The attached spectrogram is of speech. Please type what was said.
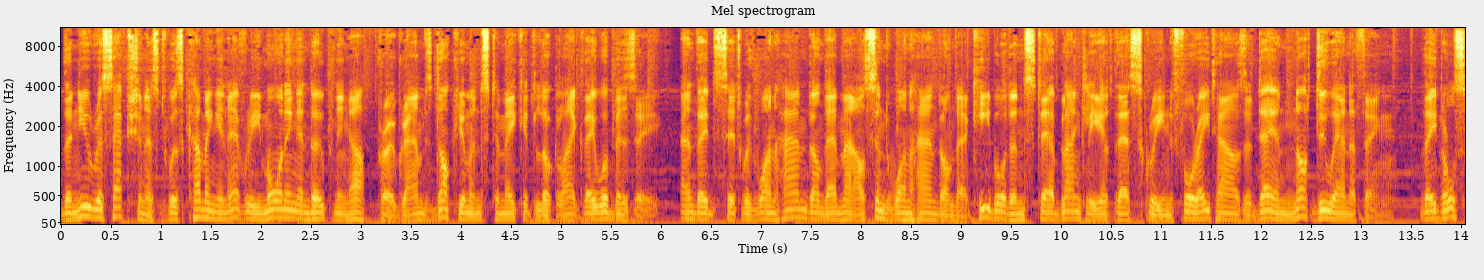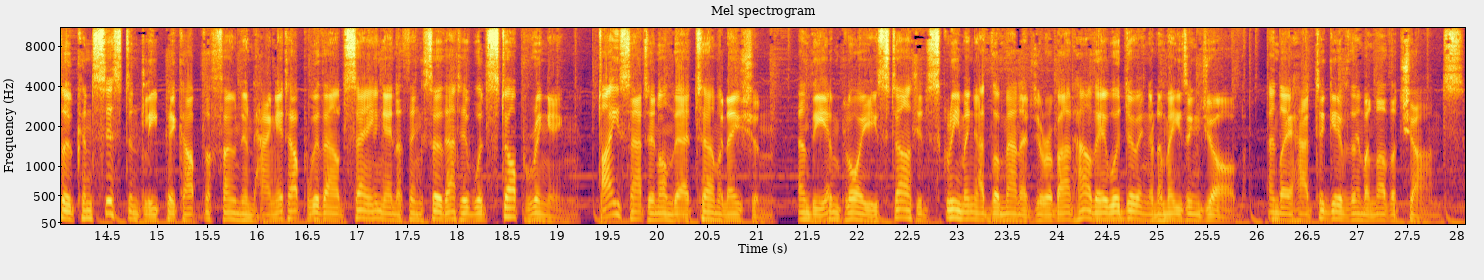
The new receptionist was coming in every morning and opening up programs documents to make it look like they were busy. And they'd sit with one hand on their mouse and one hand on their keyboard and stare blankly at their screen for 8 hours a day and not do anything. They'd also consistently pick up the phone and hang it up without saying anything so that it would stop ringing. I sat in on their termination, and the employees started screaming at the manager about how they were doing an amazing job, and they had to give them another chance.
